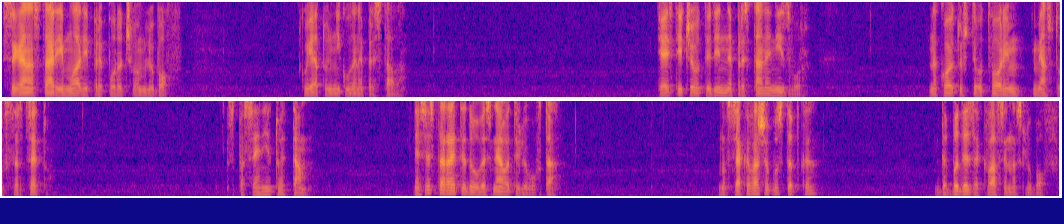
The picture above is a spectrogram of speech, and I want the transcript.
Сега на стари и млади препоръчвам любов, която никога не престава. Тя изтича от един непрестанен извор, на който ще отворим място в сърцето. Спасението е там. Не се старайте да обяснявате любовта. Но всяка ваша постъпка да бъде заквасена с любов.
